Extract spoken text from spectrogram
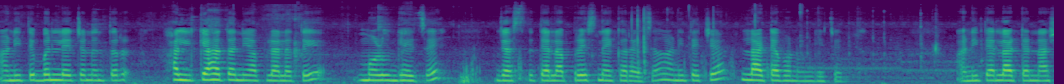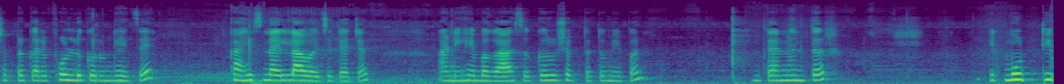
आणि ते बनल्याच्या नंतर हलक्या हाताने आपल्याला ते मळून घ्यायचं आहे जास्त त्याला प्रेस नाही करायचं आणि त्याच्या लाट्या बनवून घ्यायच्या आहेत आणि त्या लाट्यांना अशा प्रकारे फोल्ड करून घ्यायचं आहे काहीच नाही लावायचं त्याच्यात. आणि हे बघा असं करू शकता तुम्ही पण. त्यानंतर एक मोठी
